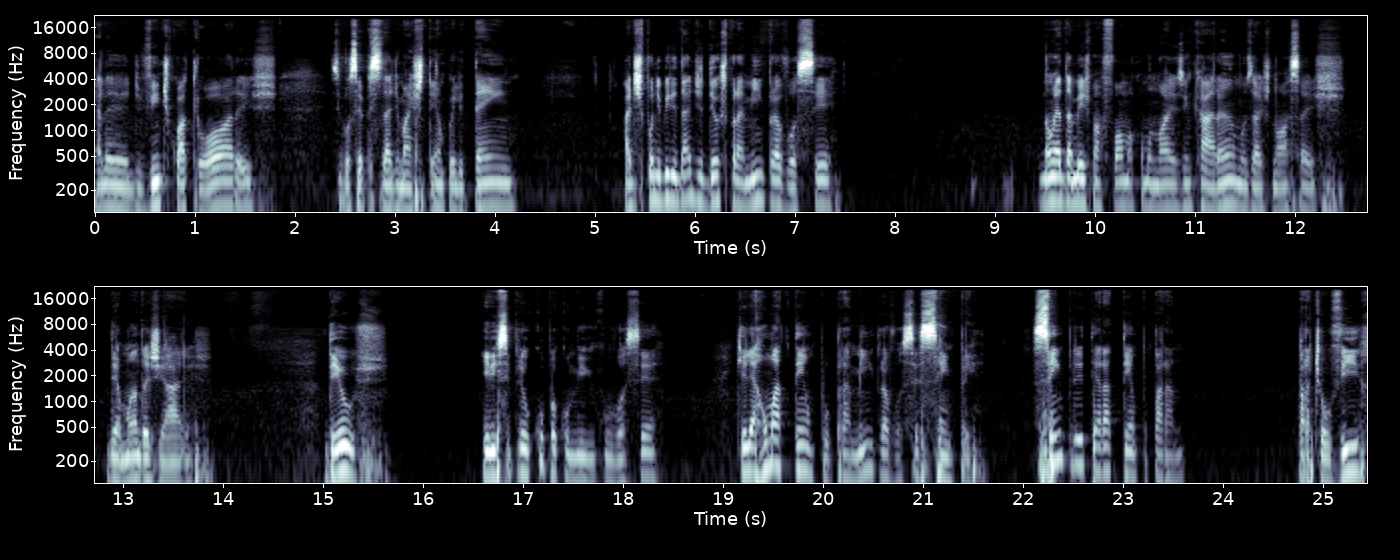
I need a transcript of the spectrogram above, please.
ela é de 24 horas. Se você precisar de mais tempo, ele tem. A disponibilidade de Deus para mim e para você não é da mesma forma como nós encaramos as nossas demandas diárias. Deus, ele se preocupa comigo e com você, que ele arruma tempo para mim e para você sempre. Sempre ele terá tempo para para te ouvir,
